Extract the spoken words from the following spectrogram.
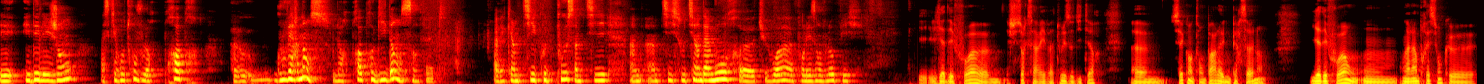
Et aider les gens à ce qu'ils retrouvent leur propre euh, gouvernance, leur propre guidance en fait, avec un petit coup de pouce, un petit, un, petit soutien d'amour, euh, tu vois, pour les envelopper. Il y a des fois, euh, je suis sûr que ça arrive à tous les auditeurs, tu sais, quand on parle à une personne, il y a des fois, on, on, a l'impression que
